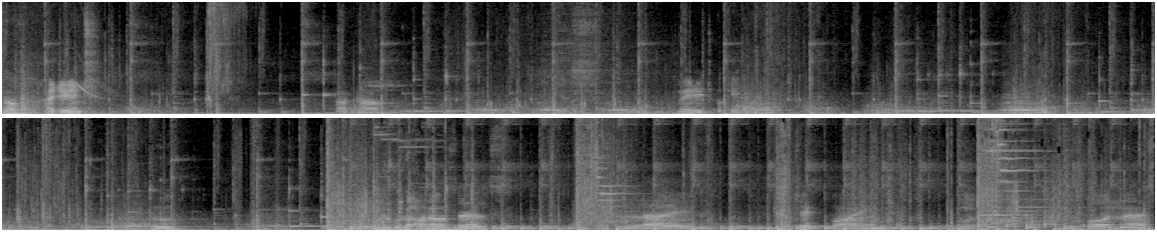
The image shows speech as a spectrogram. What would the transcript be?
No, I didn't. Checkpoint. Bonus.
